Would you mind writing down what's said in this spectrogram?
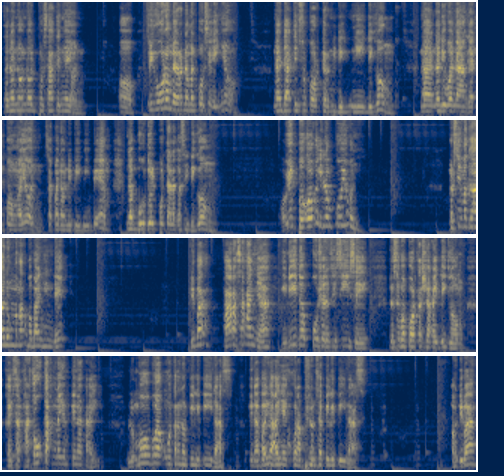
Sa nanonood po sa atin ngayon, Oh, siguro meron naman po sa inyo. na dating supporter ni, ni Digong na naliwanagan po ngayon sa panahon ni PBBM. Nabudol po talaga si Digong. O yun po, okay lang po yun. Kasi magalong mga kababayan hindi. Di ba? Para sa kanya, hindi daw po siya nasisisi na sumuporta siya kay Digong kaysa katutak na yung pinatay, lumobo ang utang ng Pilipinas, pinabayaan niya yung korupsyon sa Pilipinas. O di ba?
